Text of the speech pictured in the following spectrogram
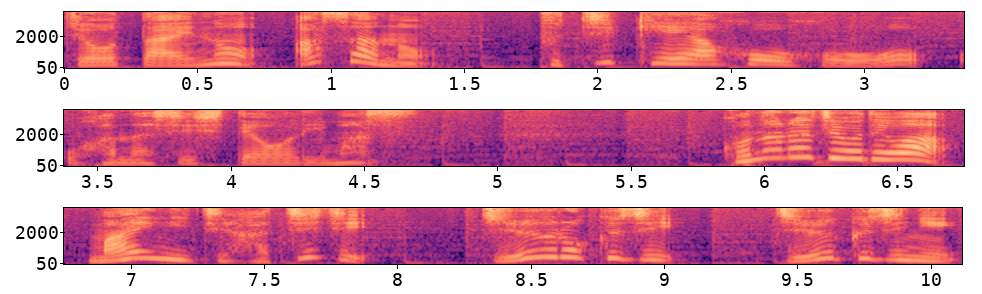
状態の朝のプチケア方法をお話ししております。このラジオでは毎日8時16時19時に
